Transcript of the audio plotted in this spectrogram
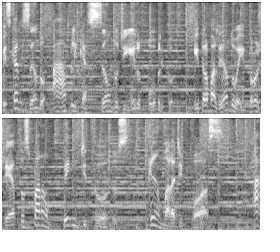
Fiscalizando a aplicação do dinheiro público e trabalhando em projetos para o bem de todos. Câmara de Foz. A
